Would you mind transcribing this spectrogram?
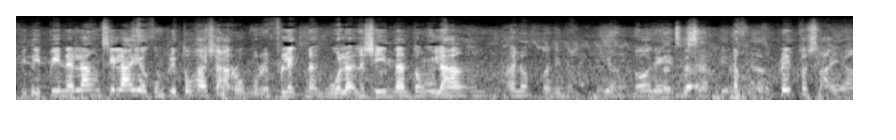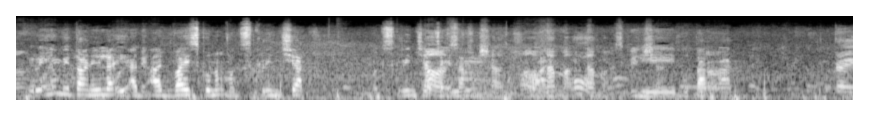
PDP na lang sila yo kumpleto ha siya ro mo reflect na wala na shade tong ilahang ano kanina. Oh, di, di, di na kumpleto sayang. Pero yung bita nila, i-advise ko no, mag-screenshot. Mag-screenshot Ah, sa ilang screenshot. Oh, tama, tama, screenshot. i-butaran. Kay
